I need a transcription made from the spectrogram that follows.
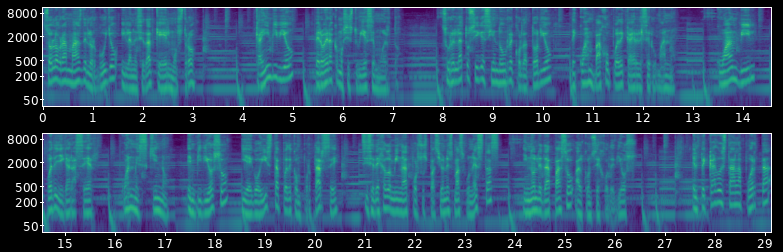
solo habrá más del orgullo y la necedad que él mostró. Caín vivió, pero era como si estuviese muerto. Su relato sigue siendo un recordatorio de cuán bajo puede caer el ser humano, cuán vil puede llegar a ser, cuán mezquino, envidioso y egoísta puede comportarse si se deja dominar por sus pasiones más funestas y no le da paso al consejo de Dios. El pecado está a la puerta,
